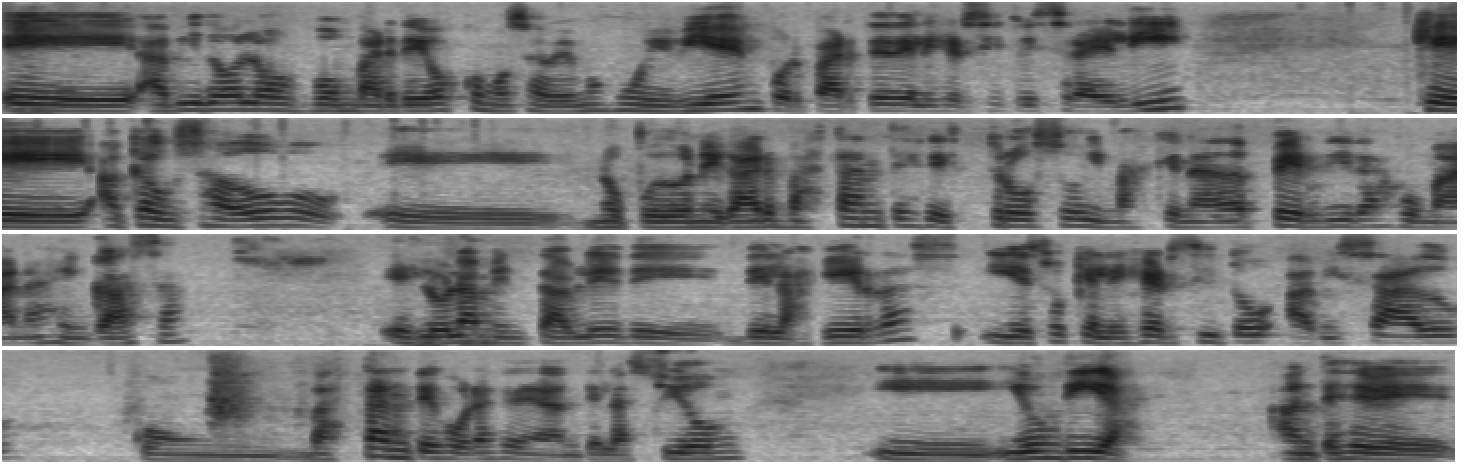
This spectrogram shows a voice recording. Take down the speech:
Eh, ha habido los bombardeos, como sabemos muy bien, por parte del ejército israelí, que ha causado, eh, no puedo negar, bastantes destrozos y más que nada pérdidas humanas en Gaza. Es lo lamentable de, las guerras y eso que el ejército ha avisado con bastantes horas de antelación y un día antes de,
